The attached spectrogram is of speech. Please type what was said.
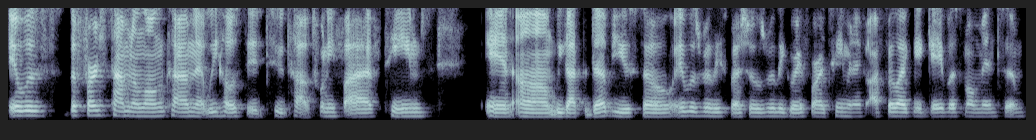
it was the first time in a long time that we hosted two top 25 teams and um, we got the W. So it was really special. It was really great for our team. And I feel like it gave us momentum.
